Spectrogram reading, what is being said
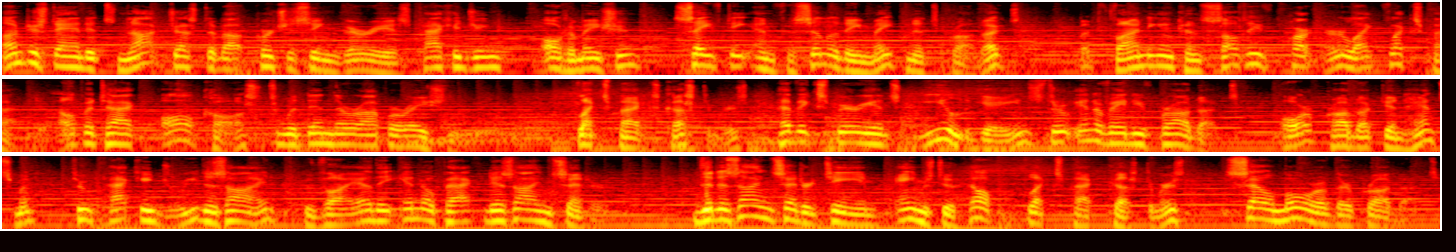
understand it's not just about purchasing various packaging, automation, safety, and facility maintenance products, but finding a consultative partner like FlexPak to help attack all costs within their operation. FlexPak's customers have experienced yield gains through innovative products or product enhancement through package redesign via the Innopak Design Center. The Design Center team aims to help FlexPak customers sell more of their products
